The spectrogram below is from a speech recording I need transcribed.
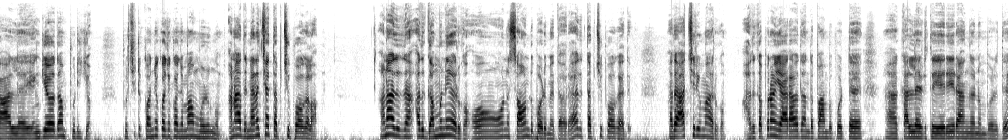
கால் எங்கேயோ தான் பிடிக்கும். பிடிச்சிட்டு கொஞ்சம் கொஞ்சம் கொஞ்சமாக முழுங்கும். ஆனால் அது நினச்சா தப்பிச்சு போகலாம். ஆனால் அது அது கம்முனே இருக்கும். ஓன்னு சவுண்டு போடுமே தவிர அது தப்பிச்சு போகாது. அது ஆச்சரியமாக இருக்கும். அதுக்கப்புறம் யாராவது அந்த பாம்பை போட்டு கல் எடுத்து எறிகிறாங்கன்னும் பொழுது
